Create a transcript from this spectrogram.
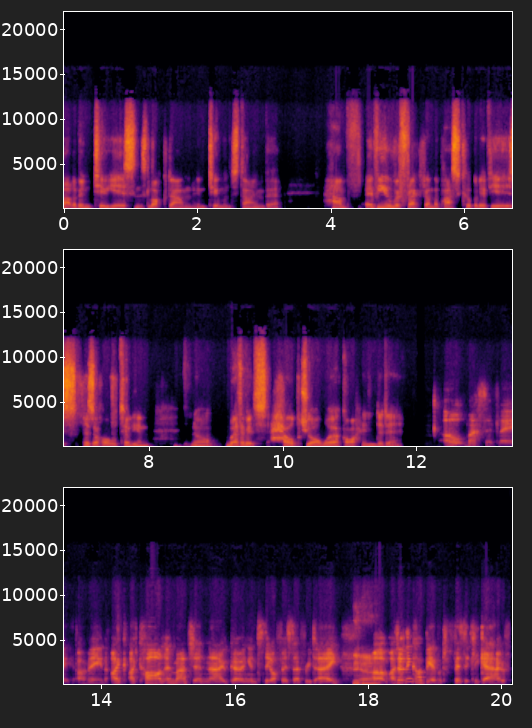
that'll have been two years since lockdown in two months' time. But have if you reflect on the past couple of years as a whole, Tillian, you know, whether it's helped your work or hindered it? Oh, massively. I mean, I, I can't imagine now going into the office every day. Yeah. Um, I don't think I'd be able to physically get out of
